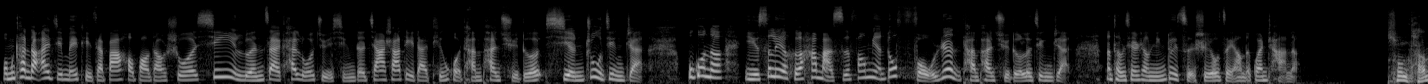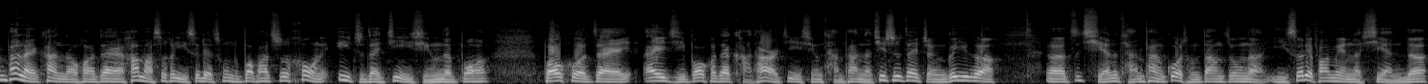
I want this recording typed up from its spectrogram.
我们看到埃及媒体在八号报道说，新一轮在开罗举行的加沙地带停火谈判取得显著进展。不过呢，以色列和哈马斯方面都否认谈判取得了进展。那滕先生，您对此是有怎样的观察呢？从谈判来看的话，在哈马斯和以色列冲突爆发之后呢，一直在进行的包，包括在埃及、包括在卡塔尔进行谈判呢。其实，在整个一个呃，之前的谈判过程当中呢，以色列方面呢显得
